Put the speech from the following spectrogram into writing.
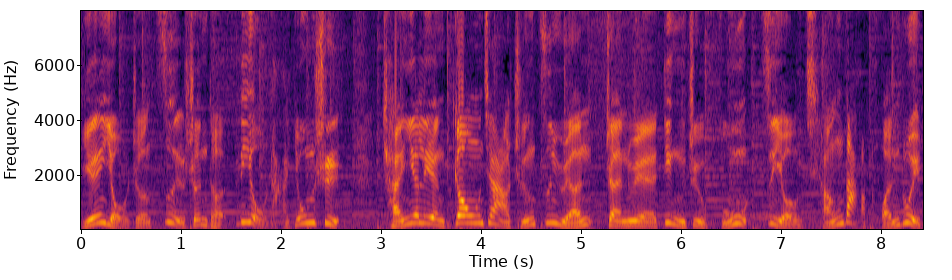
也有着自身的六大优势：产业链高价值资源、战略定制服务、自有强大团队、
